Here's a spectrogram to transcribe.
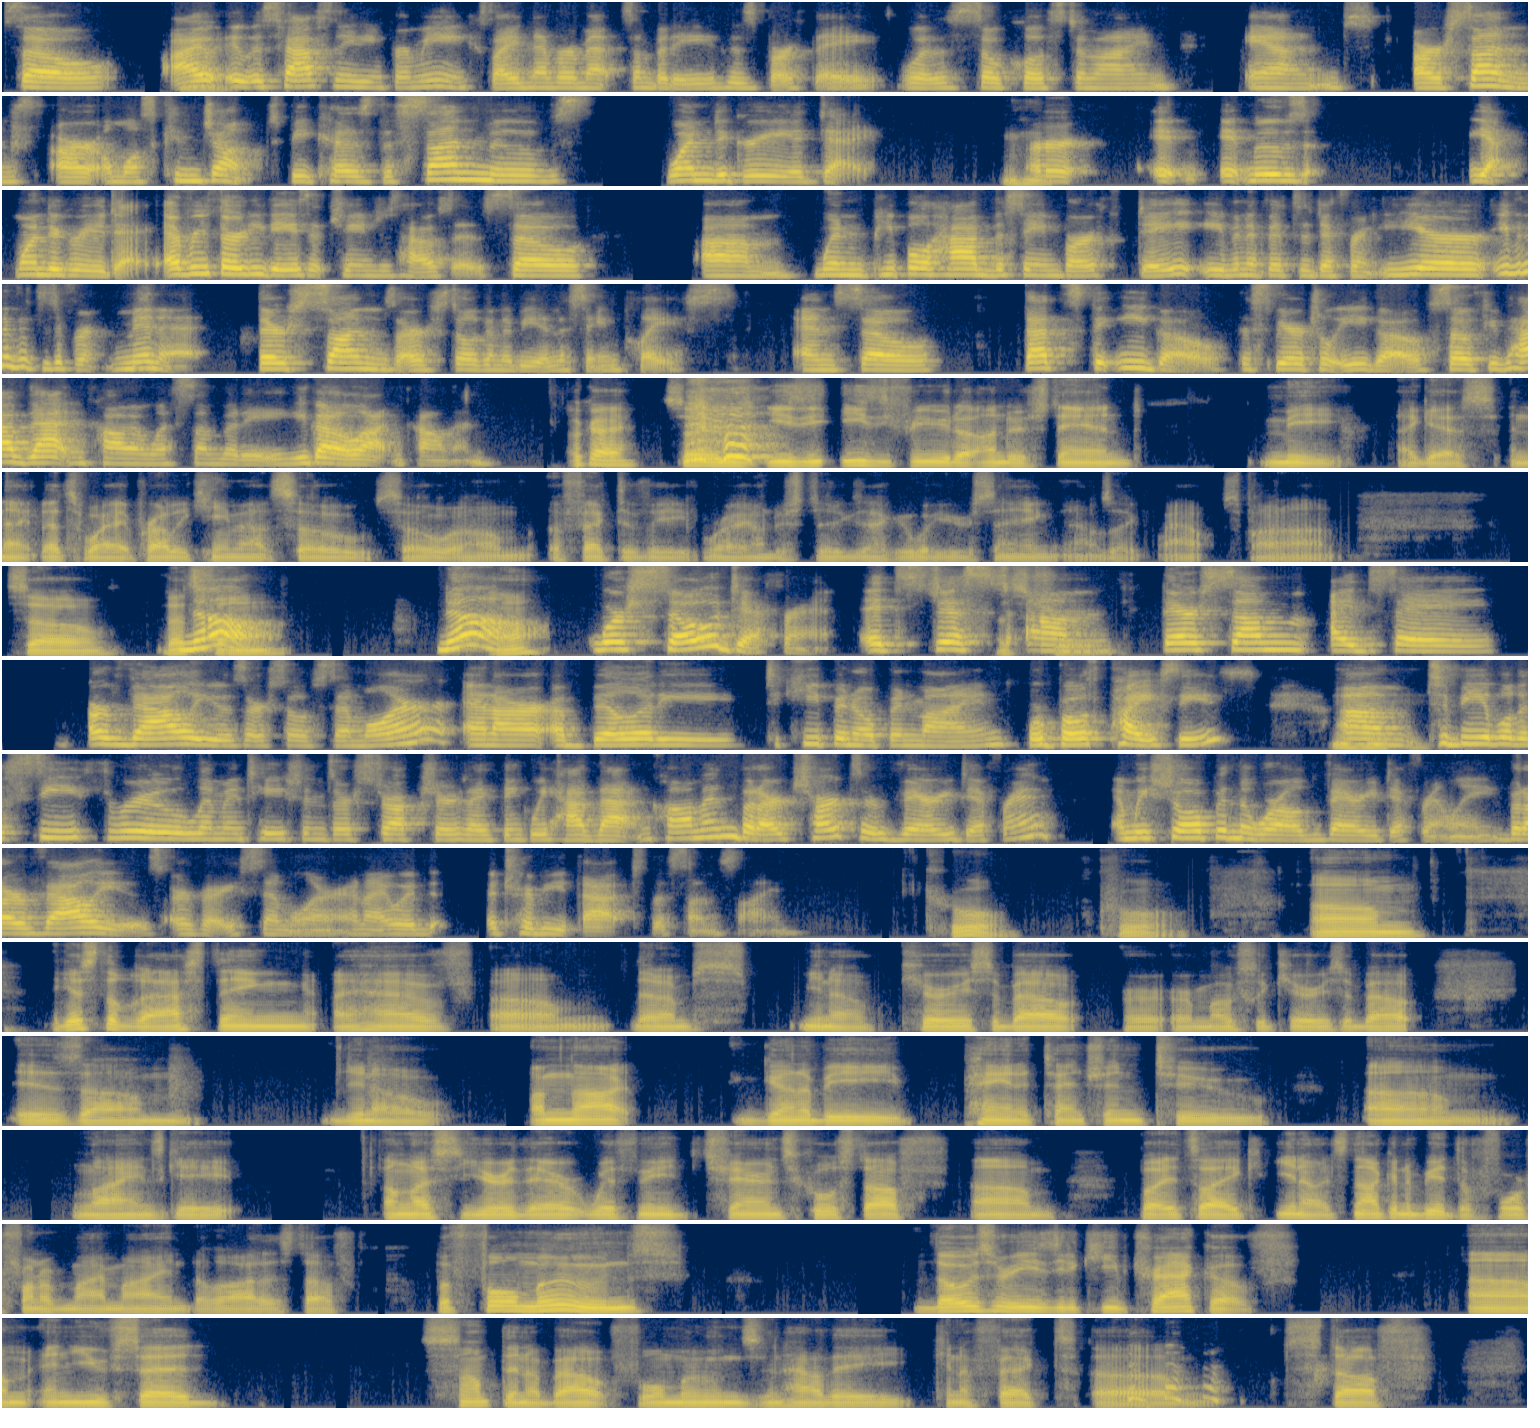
So I it was fascinating for me because I'd never met somebody whose birthday was so close to mine. And our suns are almost conjunct because the sun moves one degree a day, mm-hmm. or it it moves yeah, one degree a day. Every 30 days, it changes houses. So um, when people have the same birth date, even if it's a different year, even if it's a different minute, their suns are still going to be in the same place. And so that's the ego, the spiritual ego. So if you have that in common with somebody, you got a lot in common. Okay. So it was easy, easy for you to understand me, I guess. And that that's why it probably came out so, so um, effectively where I understood exactly what you were saying. And I was like, wow, spot on. So that's no, fun. No, huh? we're so different. It's just um, there's some, I'd say, our values are so similar and our ability to keep an open mind. We're both Pisces. Um, mm-hmm. to be able to see through limitations or structures, I think we have that in common, but our charts are very different and we show up in the world very differently, but our values are very similar. And I would attribute that to the sun sign. Cool. Cool. Um, I guess the last thing I have um, that I'm, you know, curious about or, or mostly curious about is, um, you know, I'm not gonna be paying attention to um, Lionsgate unless you're there with me sharing some cool stuff. Um, but it's like, you know, it's not going to be at the forefront of my mind, a lot of the stuff. But full moons, those are easy to keep track of. Um, and you've said something about full moons and how they can affect um, stuff.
